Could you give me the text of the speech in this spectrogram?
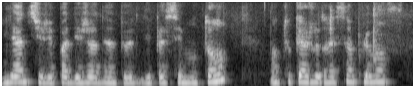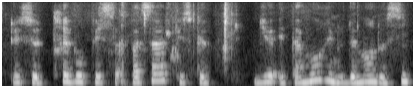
Yann, si j'ai pas déjà un peu dépassé mon temps. En tout cas, je voudrais simplement ce très beau passage, puisque Dieu est amour, il nous demande aussi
